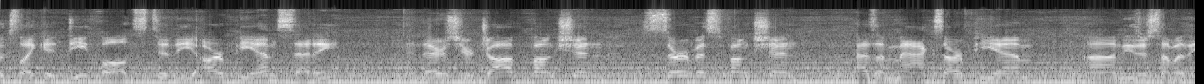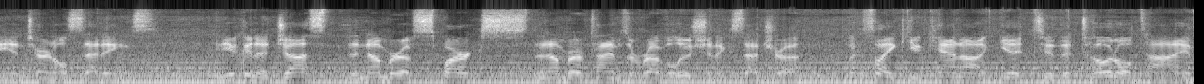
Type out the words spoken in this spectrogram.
looks like it defaults to the RPM setting. And there's your job function, service function, has a max RPM. Um, these are some of the internal settings. And you can adjust the number of sparks, the number of times of revolution, etc. Looks like you cannot get to the total time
